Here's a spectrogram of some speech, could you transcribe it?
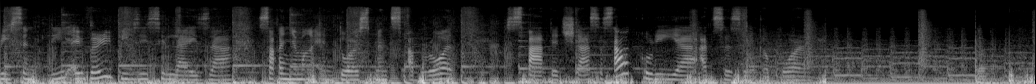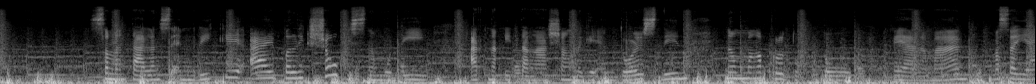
Recently ay very busy si Liza sa kanyang mga endorsements abroad. Spotted siya sa South Korea at sa Singapore. Samantalang si Enrique ay balik showbiz na muli at nakita nga siyang nag endorse din ng mga produkto. Kaya naman, masaya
